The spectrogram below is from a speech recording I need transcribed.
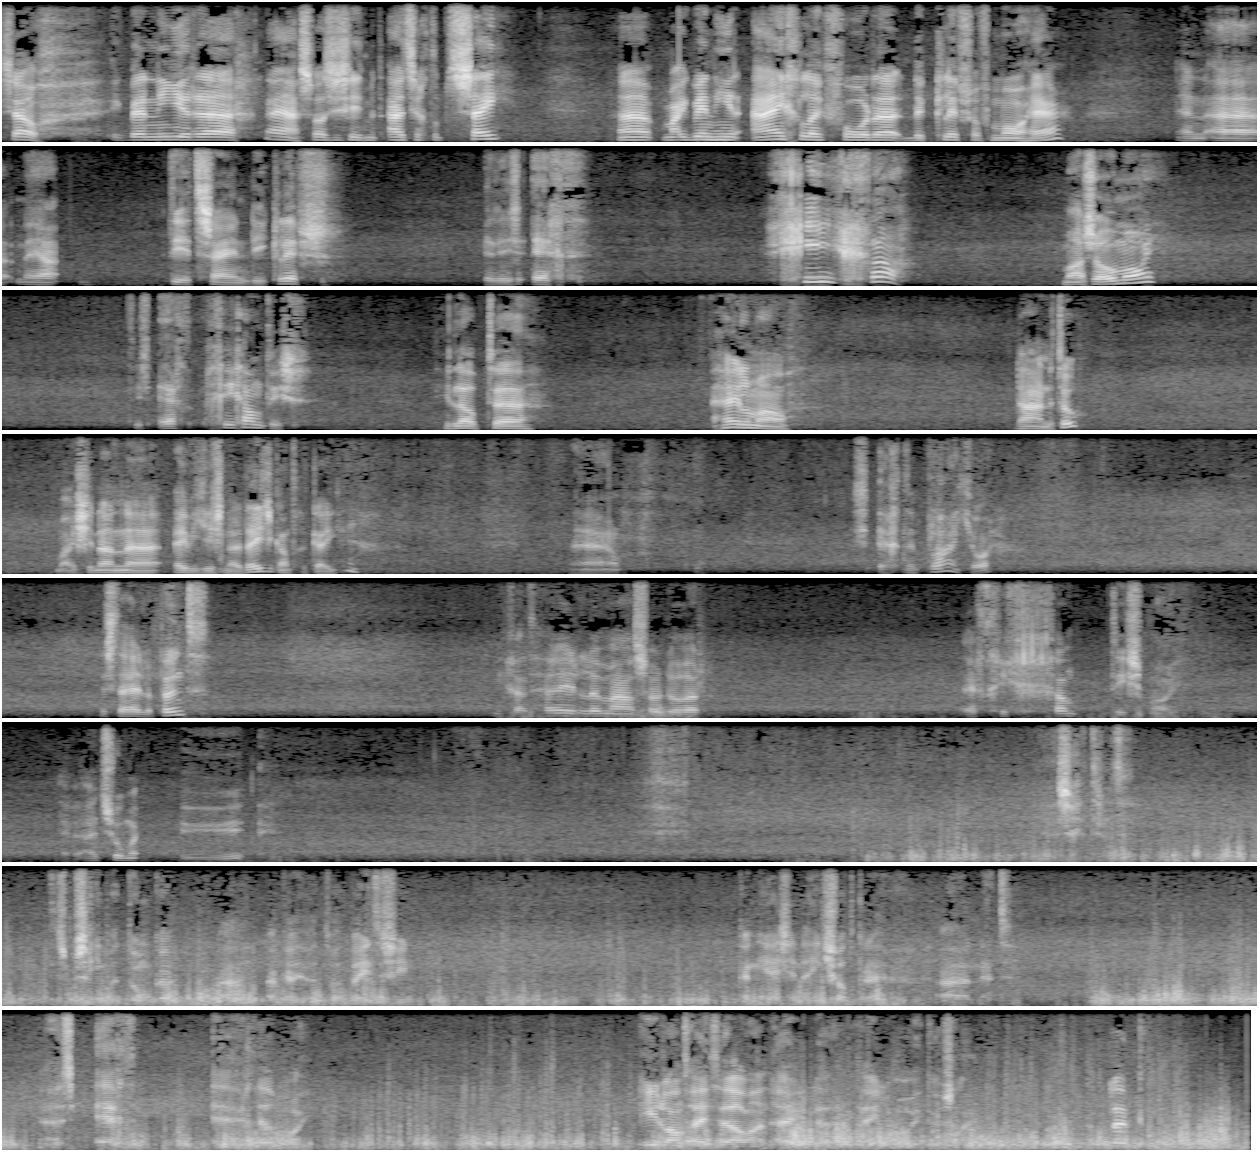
Zo, ik ben hier, uh, nou ja, zoals je ziet, met uitzicht op de zee. Uh, maar ik ben hier eigenlijk voor de, de Cliffs of Moher. En nou ja, dit zijn die cliffs. Het is echt giga. Maar zo mooi. Het is echt gigantisch. Je loopt helemaal daar naartoe. Maar als je dan uh, eventjes naar deze kant gaat kijken. Nou, is echt een plaatje hoor. Dit is de hele punt. Die gaat helemaal zo door. Echt gigantisch mooi. Even uitzoomen. Ja, schitterend. Is misschien wat donker. Ja, dan kan je het wat beter zien. Ik kan niet eens in één shot krijgen. Uh, net. Ja, is echt, echt heel mooi. Ierland heeft wel een hele, hele mooie. Leuk!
